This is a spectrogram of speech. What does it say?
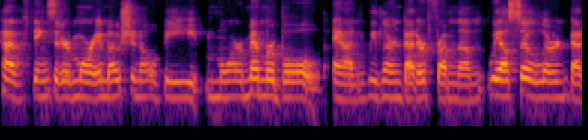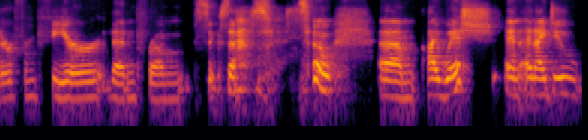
have things that are more emotional be more memorable and we learn better from them. We also learn better from fear than from success. So um, i wish and and i do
